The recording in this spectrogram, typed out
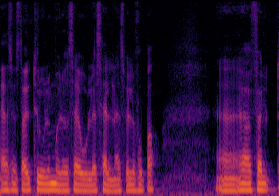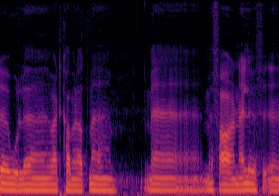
jeg syns det er utrolig moro å se Ole Selnes spille fotball. Eh, jeg har fulgt eh, Ole, vært kamerat med, med, med faren, eller eh,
